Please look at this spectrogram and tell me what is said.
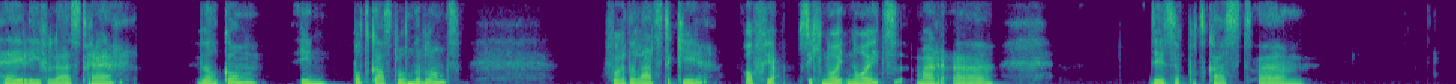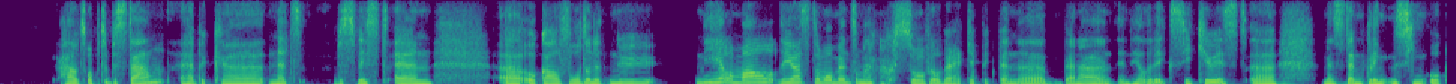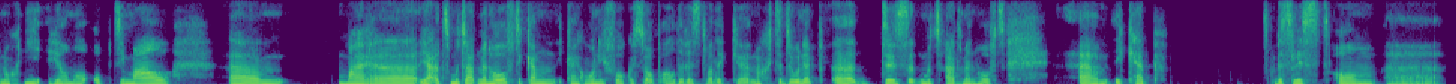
Hey lieve luisteraar, welkom in Podcast Wonderland. Voor de laatste keer, of ja, zich nooit nooit, maar uh, deze podcast um, houdt op te bestaan, heb ik uh, net beslist. En uh, ook al voelde het nu niet helemaal het juiste moment, omdat ik nog zoveel werk heb. Ik ben uh, bijna een, hele week ziek geweest. Uh, mijn stem klinkt misschien ook nog niet helemaal optimaal. Um, maar uh, ja, het moet uit mijn hoofd. Ik kan, ik kan gewoon niet focussen op al de rest wat ik nog te doen heb. dus het moet uit mijn hoofd. Um, ik heb beslist om,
